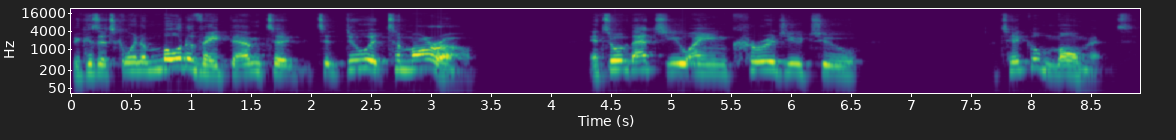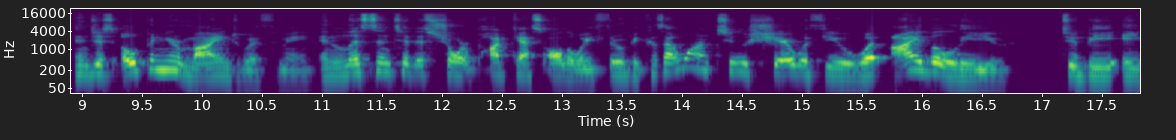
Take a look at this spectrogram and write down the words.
because it's going to motivate them to to do it tomorrow. And so, if that's you, I encourage you to take a moment and just open your mind with me and listen to this short podcast all the way through because I want to share with you what I believe to be a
